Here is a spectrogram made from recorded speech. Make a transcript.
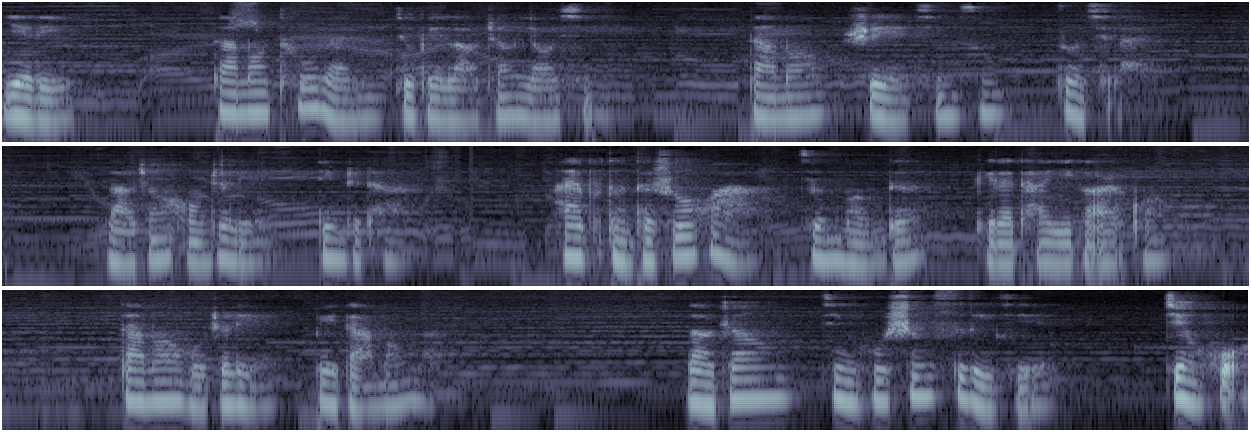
夜里，大猫突然就被老张摇醒，大猫睡眼惺忪坐起来。老张红着脸盯着他，还不等他说话，就猛地给了他一个耳光。大猫捂着脸被打懵了。老张近乎声嘶力竭：“贱货！”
